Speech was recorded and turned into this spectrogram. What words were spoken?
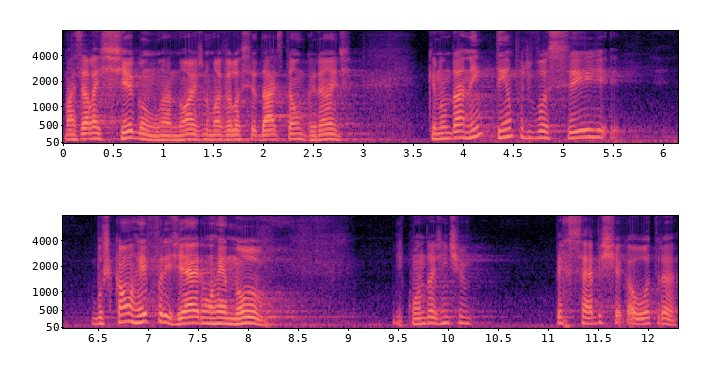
mas elas chegam a nós numa velocidade tão grande que não dá nem tempo de você buscar um refrigério, um renovo. E quando a gente percebe, chega outra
